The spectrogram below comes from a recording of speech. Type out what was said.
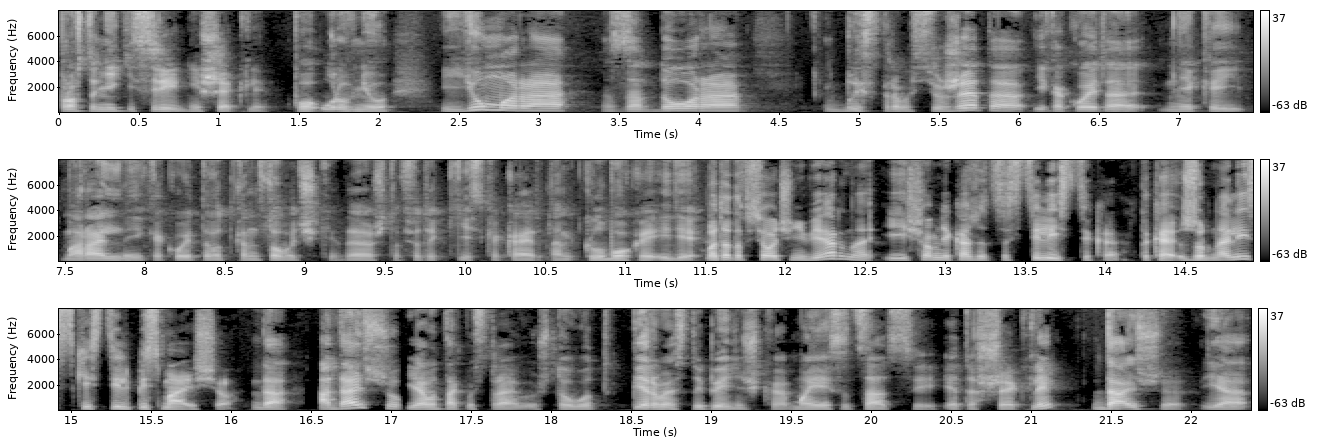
просто некий средний Шекли по уровню юмора, задора, быстрого сюжета и какой-то некой моральной какой-то вот концовочки, да, что все-таки есть какая-то там глубокая идея. Вот это все очень верно, и еще, мне кажется, стилистика, такая журналистский стиль письма еще. Да. А дальше я вот так выстраиваю, что вот первая ступенечка моей ассоциации — это Шекли. Дальше я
